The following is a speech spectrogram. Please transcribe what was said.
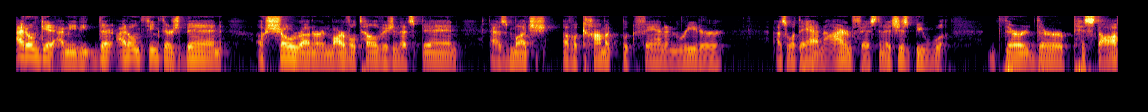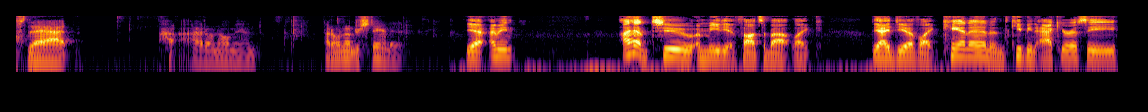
I don't get it. I mean, there. I don't think there's been a showrunner in Marvel Television that's been as much of a comic book fan and reader as what they had in Iron Fist, and it's just be they're they're pissed off that I, I don't know, man. I don't understand it. Yeah, I mean, I have two immediate thoughts about like the idea of like canon and keeping accuracy.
